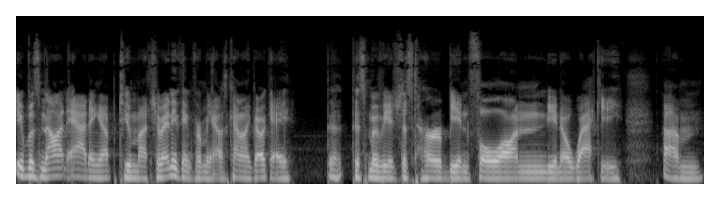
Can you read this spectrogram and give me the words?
it was not adding up too much of anything for me. I was kind of like okay th- this movie is just her being full on you know wacky. Um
